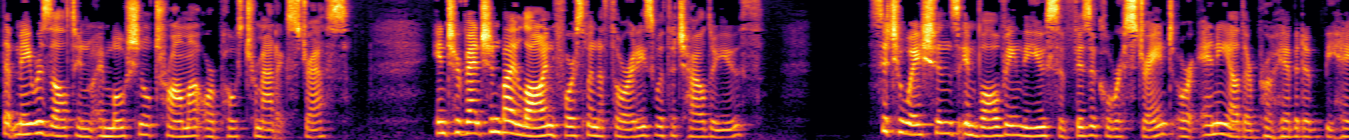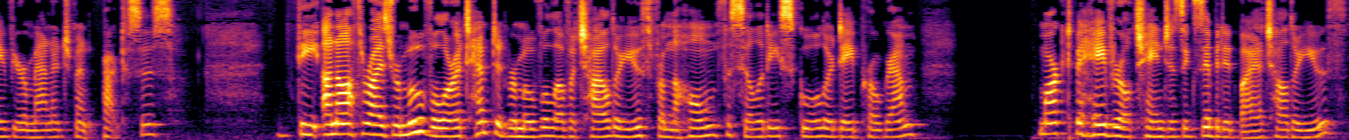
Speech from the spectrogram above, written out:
that may result in emotional trauma or post traumatic stress. Intervention by law enforcement authorities with a child or youth, Situations involving the use of physical restraint or any other prohibited behavior management practices. The unauthorized removal or attempted removal of a child or youth from the home, facility, school, or day program. Marked behavioral changes exhibited by a child or youth.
